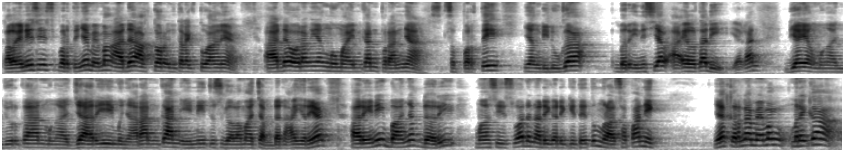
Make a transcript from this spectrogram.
Kalau ini sih sepertinya memang ada aktor intelektualnya. Ada orang yang memainkan perannya seperti yang diduga berinisial AL tadi ya kan. Dia yang menganjurkan, mengajari, menyarankan ini itu segala macam dan akhirnya hari ini banyak dari mahasiswa dan adik-adik kita itu merasa panik Ya, karena memang mereka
